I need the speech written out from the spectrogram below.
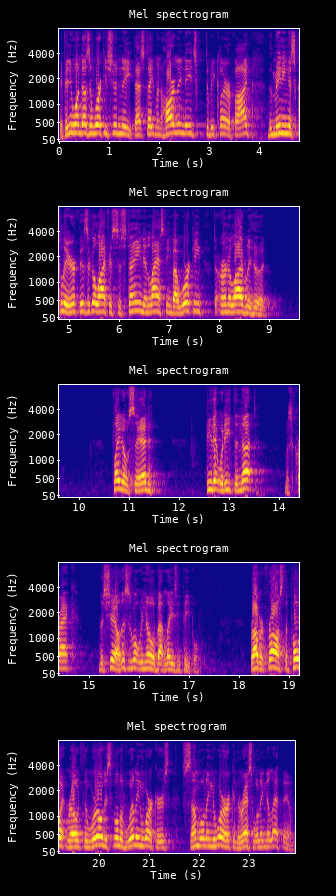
If anyone doesn't work, he shouldn't eat. That statement hardly needs to be clarified. The meaning is clear. Physical life is sustained and lasting by working to earn a livelihood. Plato said, He that would eat the nut must crack the shell. This is what we know about lazy people. Robert Frost, the poet, wrote, The world is full of willing workers, some willing to work and the rest willing to let them.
